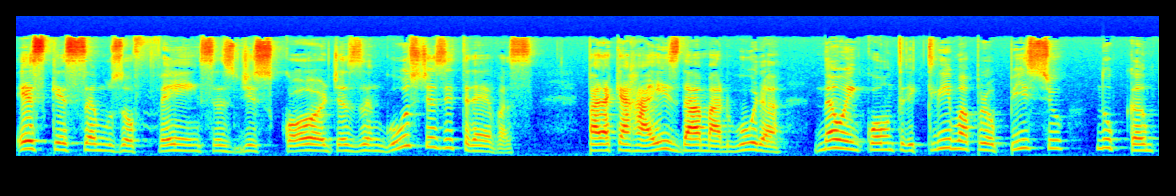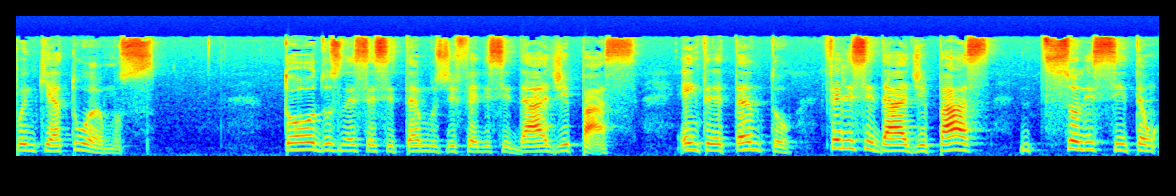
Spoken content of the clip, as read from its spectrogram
esqueçamos ofensas, discórdias, angústias e trevas, para que a raiz da amargura não encontre clima propício no campo em que atuamos. Todos necessitamos de felicidade e paz. Entretanto, felicidade e paz solicitam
